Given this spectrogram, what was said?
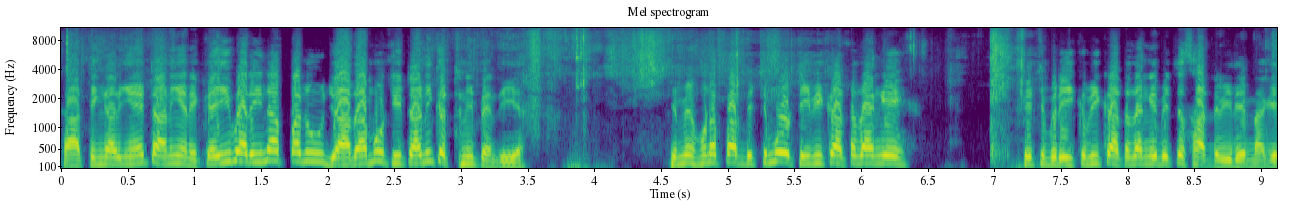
ਕਾਟਿੰਗ ਵਾਲੀਆਂ ਇਹ ਟਾਹਣੀਆਂ ਨੇ। ਕਈ ਵਾਰੀ ਨਾ ਆਪਾਂ ਨੂੰ ਜ਼ਿਆਦਾ ਮੋਟੀ ਟਾਹਣੀ ਕੱਟਣੀ ਪੈਂਦੀ ਆ। ਜਿਵੇਂ ਹੁਣ ਆਪਾਂ ਵਿੱਚ ਮੋਟੀ ਵੀ ਕੱਟ ਦਾਂਗੇ, ਵਿੱਚ ਬਰੀਕ ਵੀ ਕੱਟ ਦਾਂਗੇ, ਵਿੱਚ ਛੱਡ ਵੀ ਦੇਵਾਂਗੇ।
